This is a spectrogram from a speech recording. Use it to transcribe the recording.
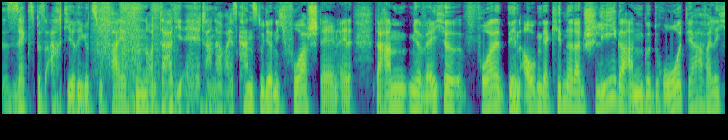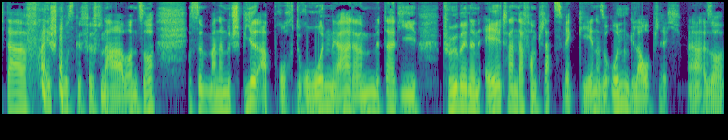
sechs- bis achtjährige zu pfeifen und da die Eltern dabei. Das kannst du dir nicht vorstellen. Ey. Da haben mir welche vor den Augen der Kinder dann Schläge angedroht, ja, weil ich da Freistoß gepfiffen habe und so. Musste man dann mit Spielabbruch drohen, ja, damit da die pöbelnden Eltern da vom Platz weggehen. Also unglaublich. Ja, also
